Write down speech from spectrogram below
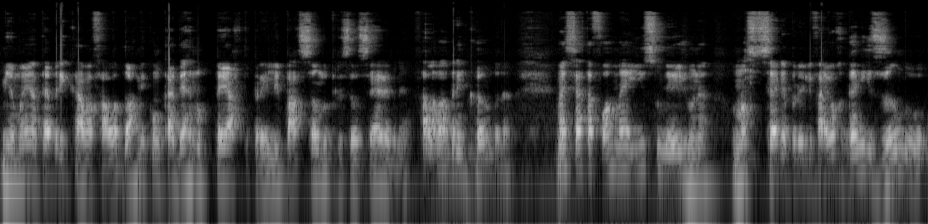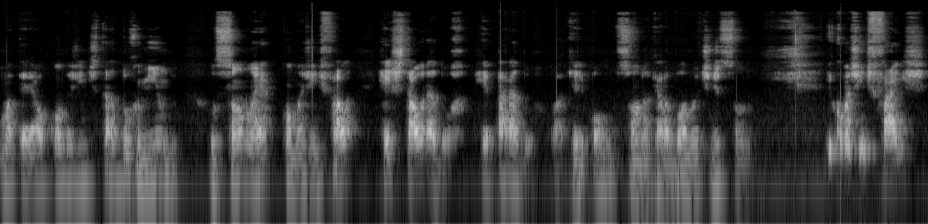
Minha mãe até brincava, fala, dorme com o caderno perto para ele ir passando para o seu cérebro, né? Falava brincando, né? Mas de certa forma é isso mesmo, né? O nosso cérebro ele vai organizando o material quando a gente está dormindo. O sono é, como a gente fala, restaurador, reparador. Aquele bom sono, aquela boa noite de sono. E como a gente faz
